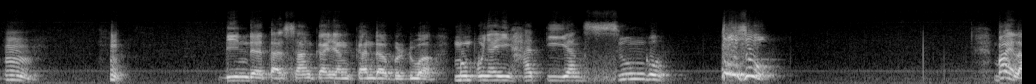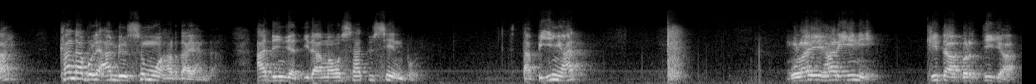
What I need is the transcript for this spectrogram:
Hmm. Dinda tak sangka yang kanda berdua mempunyai hati yang sungguh busuk. Baiklah, kanda boleh ambil semua harta ayahanda. Adinda tidak mau satu sen pun. Tapi ingat, mulai hari ini kita bertiga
